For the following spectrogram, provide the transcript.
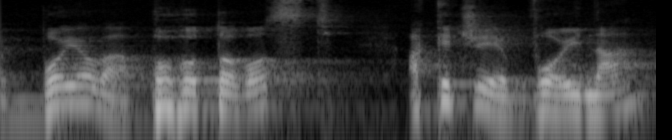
bojová pohotovosť a keďže je vojna,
